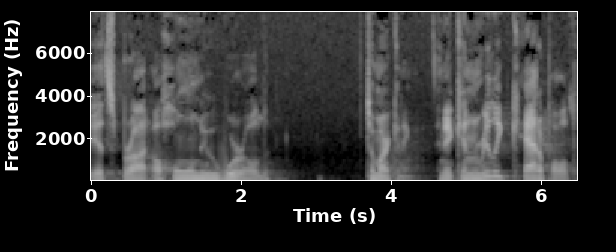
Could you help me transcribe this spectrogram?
It's brought a whole new world to marketing, and it can really catapult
